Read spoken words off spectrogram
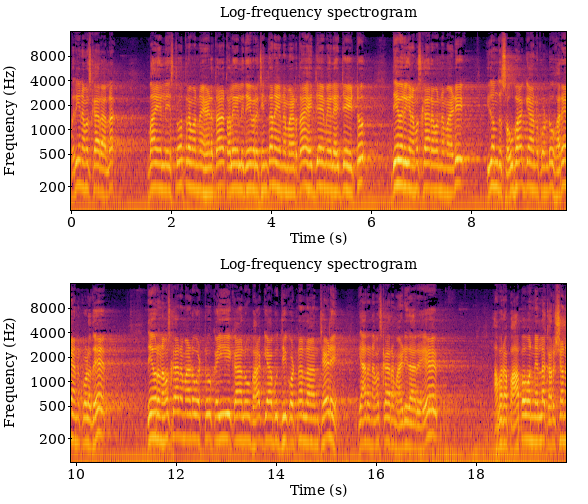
ಬರೀ ನಮಸ್ಕಾರ ಅಲ್ಲ, ಬಾಯಲ್ಲಿ ಸ್ತೋತ್ರವನ್ನು ಹೇಳ್ತಾ, ತಲೆಯಲ್ಲಿ ದೇವರ ಚಿಂತನೆಯನ್ನು ಮಾಡ್ತಾ, ಹೆಜ್ಜೆಯ ಮೇಲೆ ಹೆಜ್ಜೆ ಇಟ್ಟು ದೇವರಿಗೆ ನಮಸ್ಕಾರವನ್ನು ಮಾಡಿ ಇದೊಂದು ಸೌಭಾಗ್ಯ ಅಂದ್ಕೊಂಡು ಹೊರೆ ಅನ್ಕೊಳ್ಳದೆ ದೇವರು ನಮಸ್ಕಾರ ಮಾಡುವಷ್ಟು ಕೈ, ಕಾಲು, ಭಾಗ್ಯ, ಬುದ್ಧಿ ಕೊಟ್ಟನಲ್ಲ ಅಂಥೇಳಿ ಯಾರ ನಮಸ್ಕಾರ ಮಾಡಿದ್ದಾರೆ ಅವರ ಪಾಪವನ್ನೆಲ್ಲ ಕರ್ಶನ.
